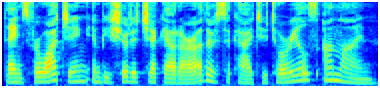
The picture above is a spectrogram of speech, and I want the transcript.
Thanks for watching and be sure to check out our other Sakai tutorials online.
